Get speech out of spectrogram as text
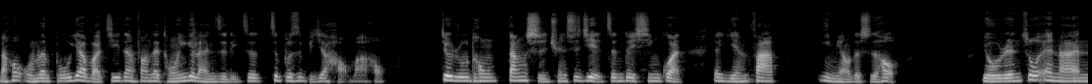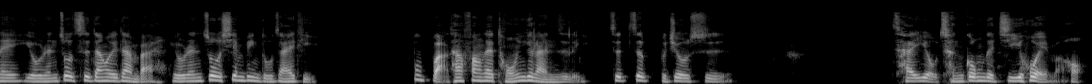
然后我们不要把鸡蛋放在同一个篮子里，这这不是比较好吗？吼，就如同当时全世界针对新冠要研发疫苗的时候，有人做 mRNA，有人做次单位蛋白，有人做腺病毒载体。不把它放在同一个篮子里，这这不就是才有成功的机会嘛？吼，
